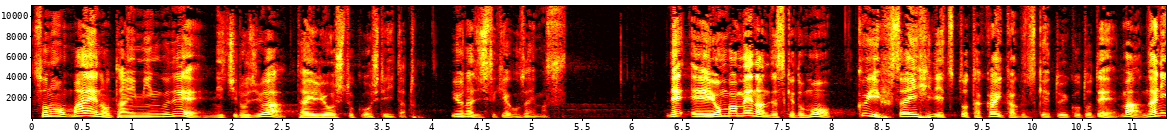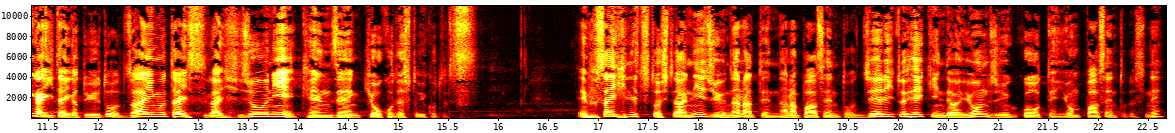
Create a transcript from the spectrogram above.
その前のタイミングで日露寺は大量取得をしていたというような実績がございます。で、え、4番目なんですけども、低い負債比率と高い格付けということで、まあ何が言いたいかというと、財務体質が非常に健全強固ですということです。負債比率としては27.7%、J リート平均では45.4%ですね。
